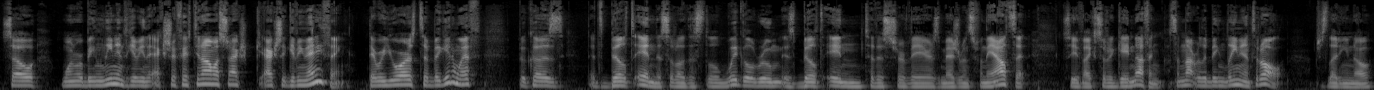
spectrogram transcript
so when we're being lenient to giving the extra 15 amos, we're actually, actually giving you anything. They were yours to begin with because it's built in. This little this little wiggle room is built into the surveyor's measurements from the outset. So you've like sort of gained nothing. So I'm not really being lenient at all. I'm just letting you know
